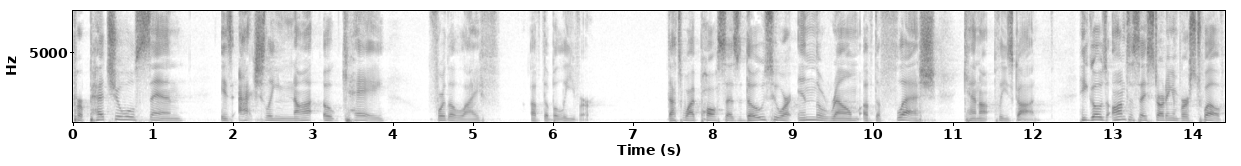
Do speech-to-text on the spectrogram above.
Perpetual sin is actually not okay for the life of the believer. That's why Paul says, Those who are in the realm of the flesh cannot please God. He goes on to say, starting in verse 12,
